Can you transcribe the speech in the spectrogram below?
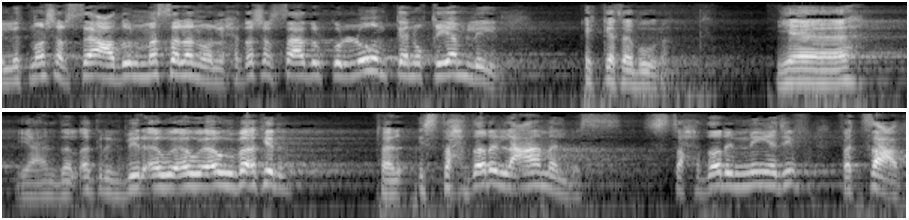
ال 12 ساعة دول مثلا ولا ال 11 ساعة دول كلهم كانوا قيام ليل. اتكتبوا لك ياه! يعني ده الأجر كبير قوي قوي قوي بقى كده. فاستحضار العمل بس. استحضار النية دي فتساعدك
